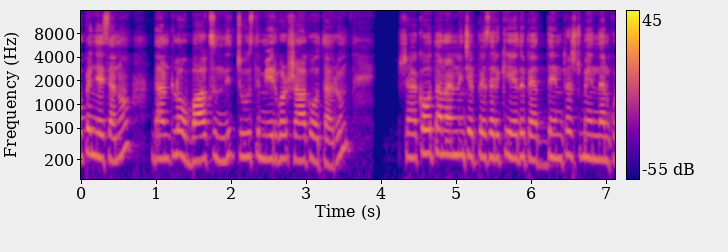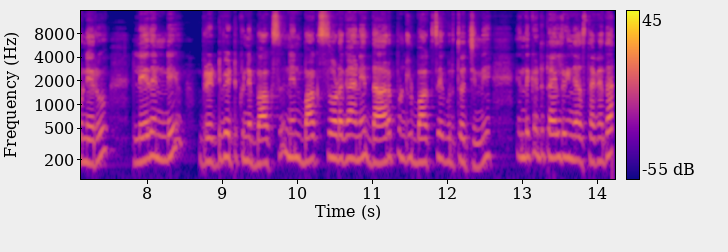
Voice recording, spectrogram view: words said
ఓపెన్ చేశాను. దాంట్లో బాక్స్ ఉంది. చూస్తే మీరు కూడా షాక్ అవుతారు. షాక్ అవుతానని చెప్పేసరికి ఏదో పెద్ద ఇంట్రెస్ట్ పోయింది అనుకున్నారు లేదండి బ్రెడ్ పెట్టుకునే బాక్స్. నేను బాక్స్ చూడగానే దారపుంట్ల బాక్సే గుర్తొచ్చింది. ఎందుకంటే టైలరింగ్ చేస్తా కదా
